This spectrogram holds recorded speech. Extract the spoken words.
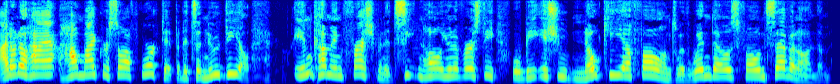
I don't know how, how Microsoft worked it, but it's a new deal incoming freshmen at Seton Hall University will be issued Nokia phones with Windows Phone 7 on them.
